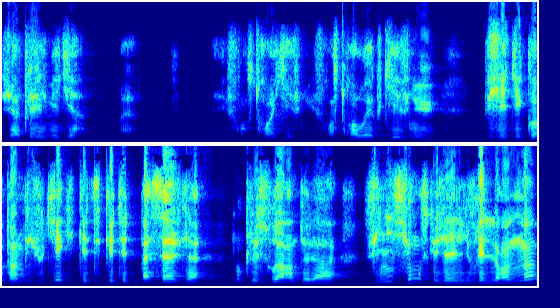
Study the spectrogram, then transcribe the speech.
j'ai appelé les médias. Voilà. France 3 qui est venu, France 3 Web qui est venu, puis j'ai des copains bijoutiers qui, qui, étaient de passage là, donc le soir de la finition, parce que j'allais livrer le lendemain.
